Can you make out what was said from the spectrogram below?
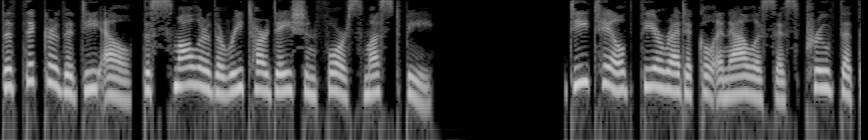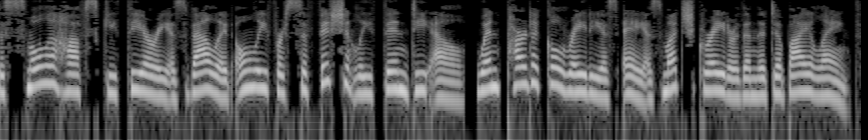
The thicker the DL, the smaller the retardation force must be. Detailed theoretical analysis proved that the Smoluchowski theory is valid only for sufficiently thin DL, when particle radius a is much greater than the Debye length.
